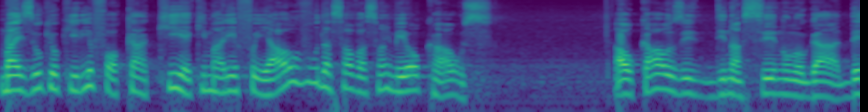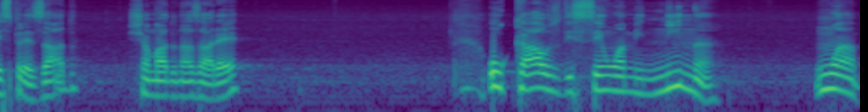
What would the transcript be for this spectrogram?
Mas o que eu queria focar aqui é que Maria foi alvo da salvação em meio ao caos ao caos de nascer num lugar desprezado, chamado Nazaré, o caos de ser uma menina, uma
